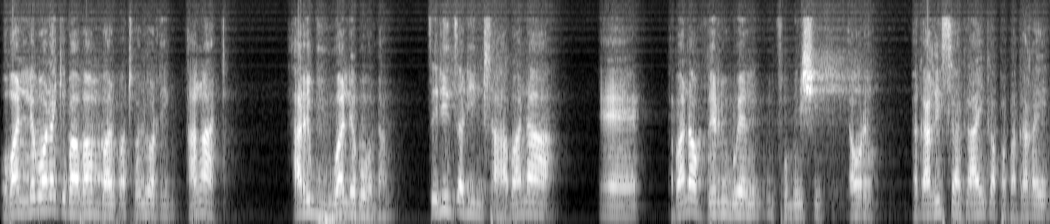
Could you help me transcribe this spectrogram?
hobane le bona ke ba bang ba batho ba le horeng hangata ha re bua le bona. Tse ding tsa dintlha ha bana um ha bana very well information ya hore ba ka re isa kae kapa ba ka re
